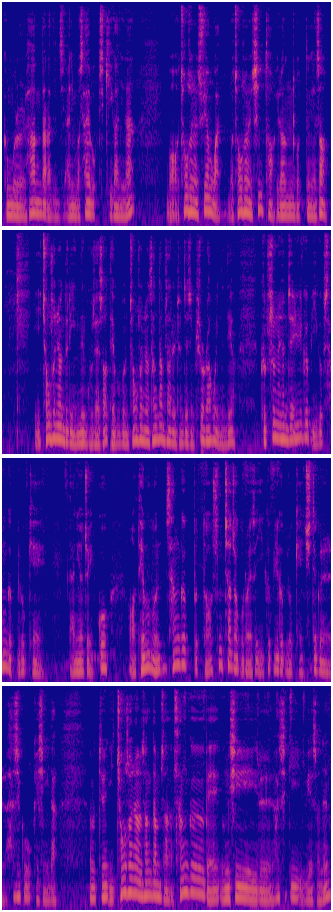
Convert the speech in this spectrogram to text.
근무를 한다라든지 아니면 뭐 사회복지 기관이나 뭐 청소년 수련관, 뭐 청소년 쉼터 이런 곳 등에서 이 청소년들이 있는 곳에서 대부분 청소년 상담사를 현재 지금 필요로 하고 있는데요. 급수는 현재 1급, 2급, 3급 이렇게 나뉘어져 있고 어, 대부분 상급부터 순차적으로 해서 2급, 1급 이렇게 취득을 하시고 계십니다. 아무튼 이 청소년 상담사 상급에 응시를 하시기 위해서는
